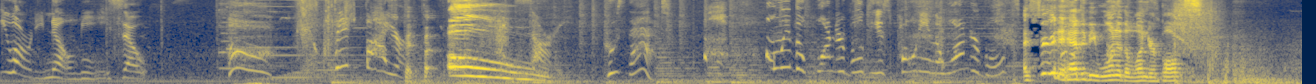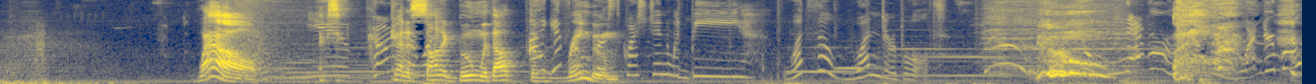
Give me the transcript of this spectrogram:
you already know me, so. Spitfire! But, oh! Sorry. Who's that? Only the Wonderboltiest pony in the Wonderbolts. I figured it had to be one of the Wonder Bolts. Wow. You come Got a sonic boom without I the guess rain boom. first question would be, what's a Wonderbolt? Never heard of Wonderbolt?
